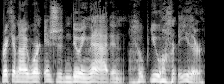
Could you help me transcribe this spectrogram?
Rick and I weren't interested in doing that, and I hope you aren't either.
